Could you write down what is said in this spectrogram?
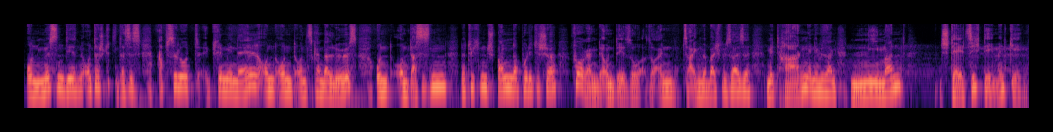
und müssen diesen unterstützen. Das ist absolut kriminell und, und, und skandalös und, und das ist ein, natürlich ein spannender politischer Vorgang. Und so, so einen zeigen wir beispielsweise mit Hagen, indem wir sagen, niemand stellt sich dem entgegen.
